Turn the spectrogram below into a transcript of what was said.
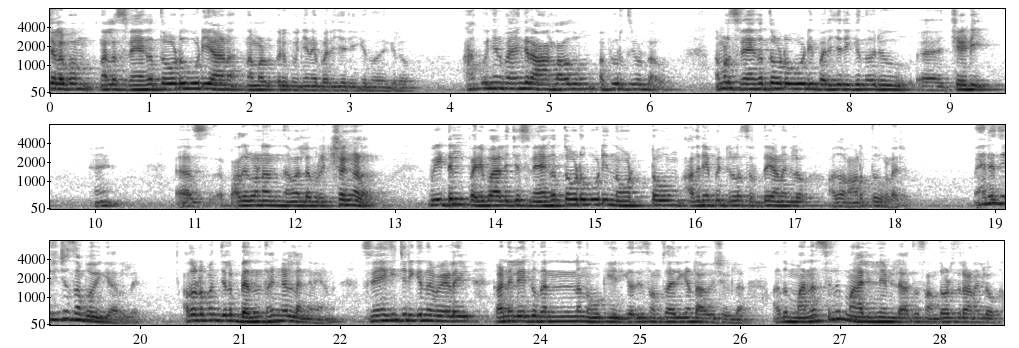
ചിലപ്പം നല്ല സ്നേഹത്തോടു കൂടിയാണ് നമ്മൾ ഒരു കുഞ്ഞിനെ പരിചരിക്കുന്നതെങ്കിലോ ആ കുഞ്ഞിന് ഭയങ്കര ആഹ്ലാദവും അഭിവൃദ്ധിയും ഉണ്ടാവും. നമ്മൾ സ്നേഹത്തോടു കൂടി പരിചരിക്കുന്ന ഒരു ചെടി അതുകൊണ്ട് നല്ല വൃക്ഷങ്ങൾ വീട്ടിൽ പരിപാലിച്ച് സ്നേഹത്തോടു കൂടി നോട്ടവും അതിനെപ്പറ്റിയുള്ള ശ്രദ്ധയാണെങ്കിലോ അത് ആർത്ത് വളരും. നേരെ തിരിച്ചും സംഭവിക്കാറില്ലേ? അതോടൊപ്പം ചില ബന്ധങ്ങളിൽ അങ്ങനെയാണ്. സ്നേഹിച്ചിരിക്കുന്ന വേളയിൽ കണ്ണിലേക്ക് തന്നെ നോക്കിയിരിക്കും. അത് സംസാരിക്കേണ്ട ആവശ്യമില്ല. അത് മനസ്സിലും മാലിന്യമില്ലാത്ത സന്തോഷത്തിലാണെങ്കിലോ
